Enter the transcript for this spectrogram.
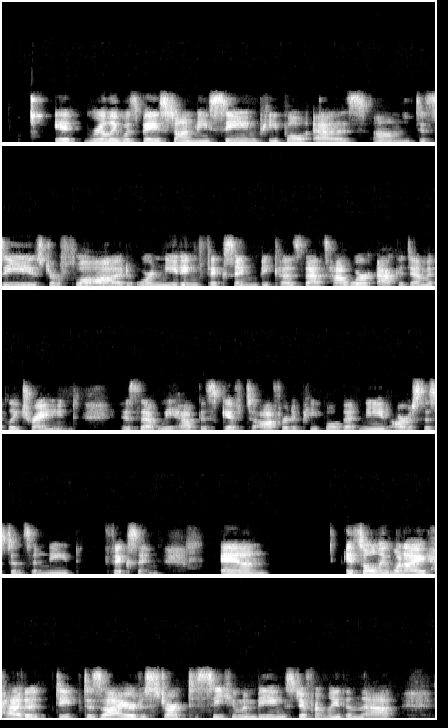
it really was based on me seeing people as um, diseased or flawed or needing fixing because that's how we're academically trained is that we have this gift to offer to people that need our assistance and need fixing. And it's only when i had a deep desire to start to see human beings differently than that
